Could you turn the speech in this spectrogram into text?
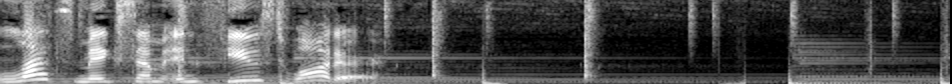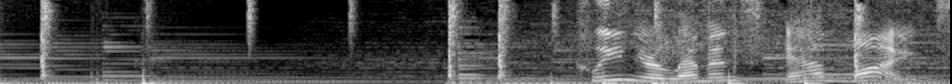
Let's make some infused water. Clean your lemons and limes.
